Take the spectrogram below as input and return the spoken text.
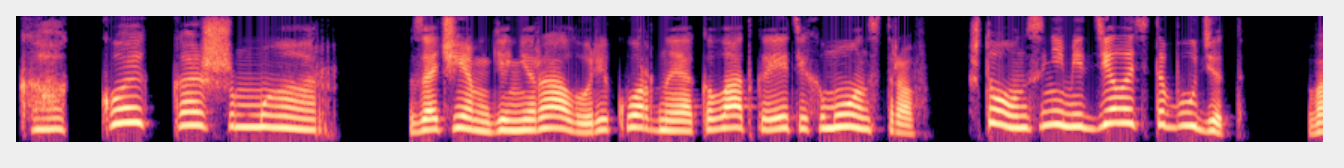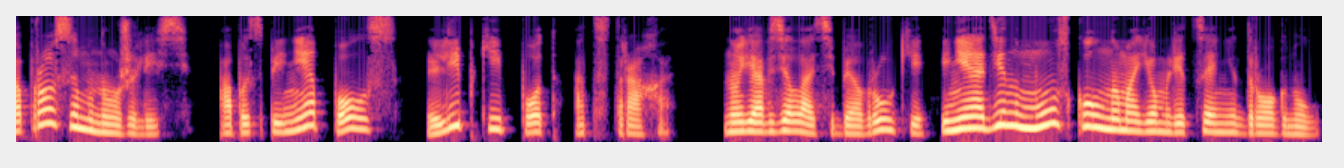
Какой кошмар! Зачем генералу рекордная кладка этих монстров? Что он с ними делать-то будет? Вопросы множились, а по спине полз липкий пот от страха. Но я взяла себя в руки, и ни один мускул на моем лице не дрогнул.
